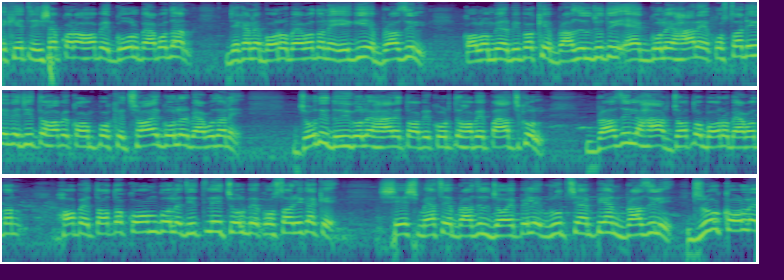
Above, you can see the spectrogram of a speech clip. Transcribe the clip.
এক্ষেত্রে হিসাব করা হবে গোল ব্যবধান, যেখানে বড় ব্যবধানে এগিয়ে ব্রাজিল। কলম্বিয়ার বিপক্ষে ব্রাজিল যদি এক গোলে হারে কোস্টারিকাকে জিততে হবে কমপক্ষে ছয় গোলের ব্যবধানে। যদি দুই গোলে হারে, তবে করতে হবে পাঁচ গোল। ব্রাজিল হার যত বড় ব্যবধান হবে, তত কম গোলে জিতলেই চলবে কোস্টারিকাকে শেষ ম্যাচে ব্রাজিল জয় পেলে গ্রুপ চ্যাম্পিয়ন ব্রাজিলই। ড্র করলে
